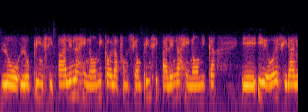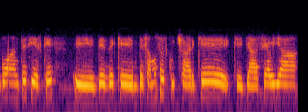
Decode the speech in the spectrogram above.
lo, lo, principal en la genómica o la función principal en la genómica, eh, y debo decir algo antes, y es que eh, desde que empezamos a escuchar que, que ya se había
